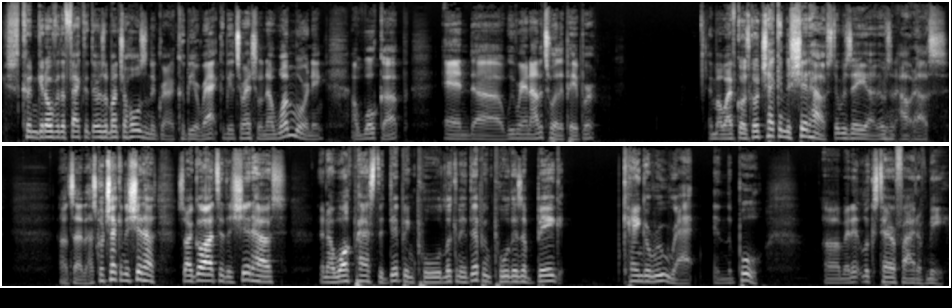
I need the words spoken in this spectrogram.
just couldn't get over the fact that there was a bunch of holes in the ground. Could be a rat, could be a tarantula. Now, one morning, I woke up and uh, we ran out of toilet paper. And my wife goes, "Go check in the shit house." There was a uh, there was an outhouse outside the house. Go check in the shit house. So I go out to the shit house and I walk past the dipping pool. Looking at the dipping pool, there's a big kangaroo rat in the pool, um, and it looks terrified of me.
